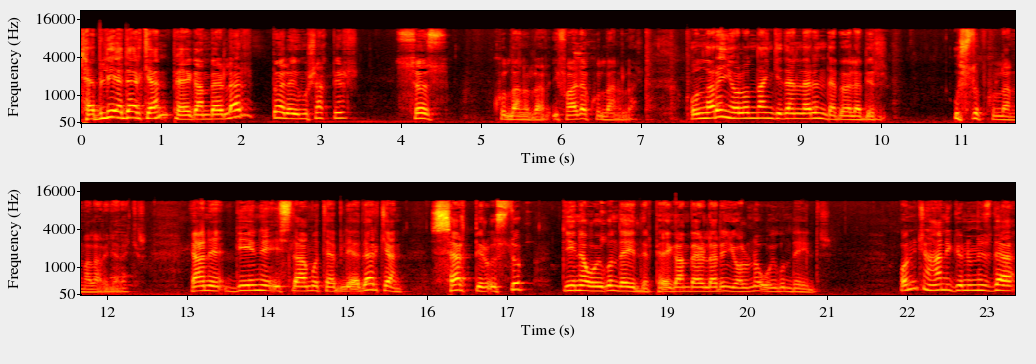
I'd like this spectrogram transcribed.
Tebliğ ederken peygamberler böyle yumuşak bir söz kullanırlar, ifade kullanırlar. Onların yolundan gidenlerin de böyle bir uslup kullanmaları gerekir. Yani dini, İslam'ı tebliğ ederken sert bir üslup dine uygun değildir. Peygamberlerin yoluna uygun değildir. Onun için hani günümüzde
